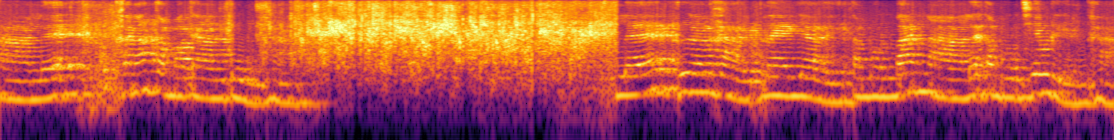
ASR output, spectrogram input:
นา และคณะกรรมการกลุ่มค่ะ และเครือข่ายแปลงใหญ่ตำบลบ้านนา และตำบลเชี่ยวเหลียงค่ะ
